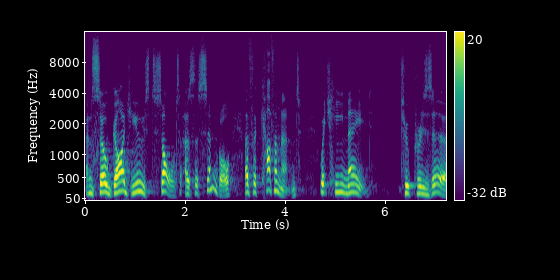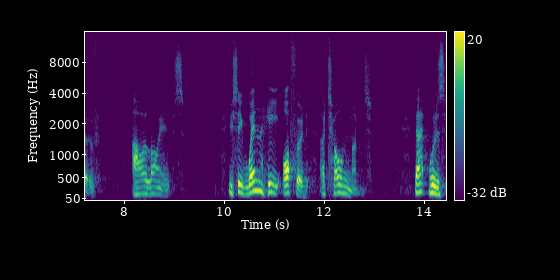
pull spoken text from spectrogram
And so God used salt as the symbol of the covenant which He made to preserve our lives. You see, when He offered atonement, that was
